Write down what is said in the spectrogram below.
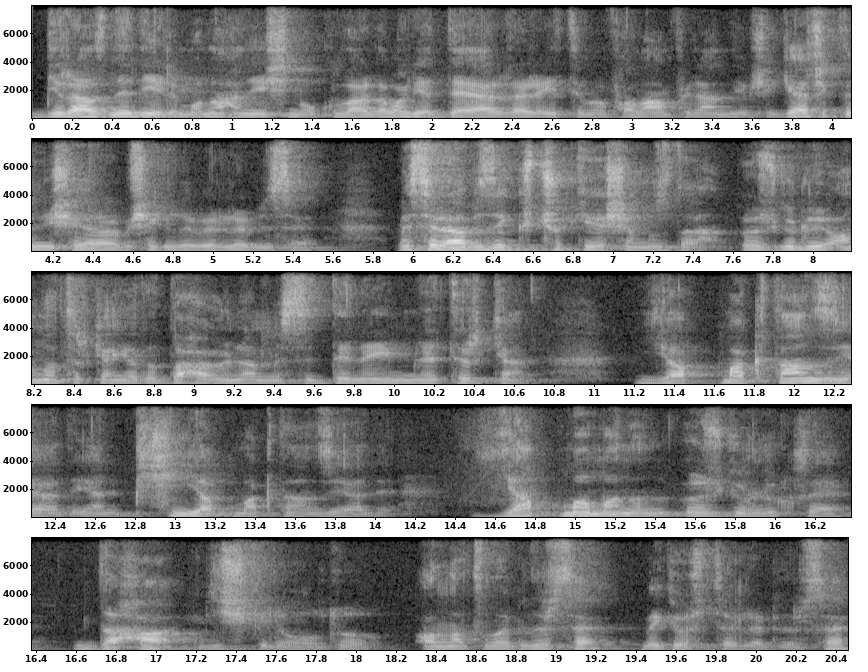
biraz ne diyelim ona hani şimdi okullarda var ya değerler eğitimi falan filan diye bir şey. Gerçekten işe yarar bir şekilde verilebilse. Mesela bize küçük yaşımızda özgürlüğü anlatırken ya da daha önemlisi deneyimletirken yapmaktan ziyade yani bir şey yapmaktan ziyade yapmamanın özgürlükle daha ilişkili olduğu anlatılabilirse ve gösterilebilirse,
